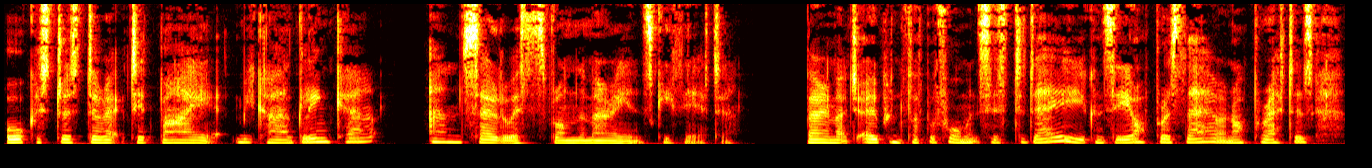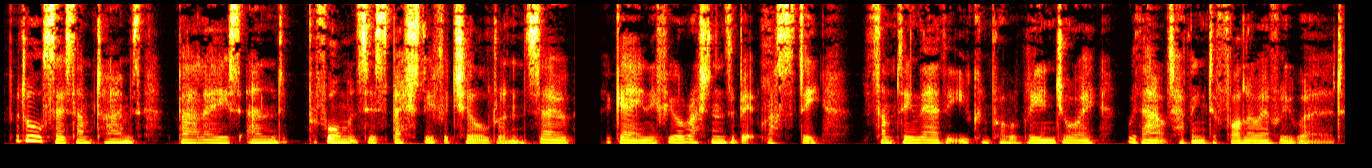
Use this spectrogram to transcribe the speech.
orchestras directed by Mikhail Glinka, and soloists from the Mariinsky Theatre. Very much open for performances today. You can see operas there and operettas, but also sometimes ballets and performances especially for children. So again, if your Russian's a bit rusty, something there that you can probably enjoy without having to follow every word.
